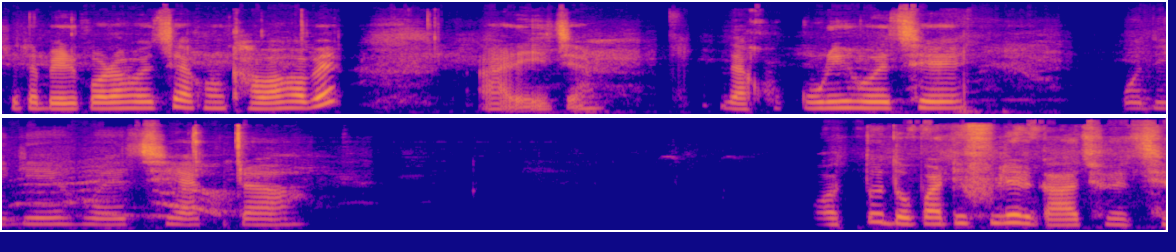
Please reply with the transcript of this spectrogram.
সেটা বের করা হয়েছে, এখন খাওয়া হবে। আর এই যে, দেখো কুড়ি হয়েছে, ওদিকে হয়েছে একটা কত দোপাটি ফুলের গাছ হয়েছে।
